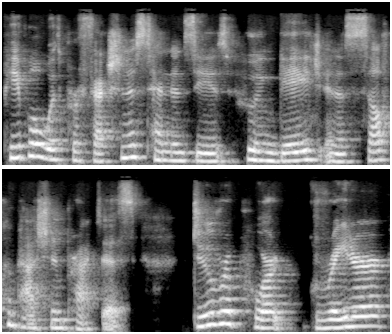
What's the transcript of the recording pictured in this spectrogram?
people with perfectionist tendencies who engage in a self compassion practice do report greater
